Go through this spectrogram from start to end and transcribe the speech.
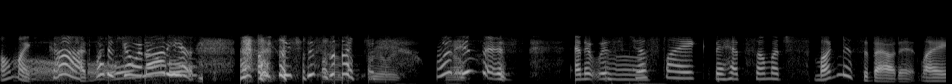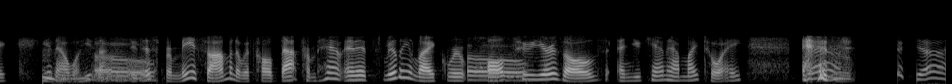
"Oh my Oh, god, what is oh, going no. on here?" I was just That's like, really what yeah. is this? And it was Uh. just like they had so much smugness about it. Like, you know, well, he's not going to do Oh. this for me, so I'm going to withhold that from him. And it's really like we're all Oh. two years old, and you can't have my toy. And Yeah.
